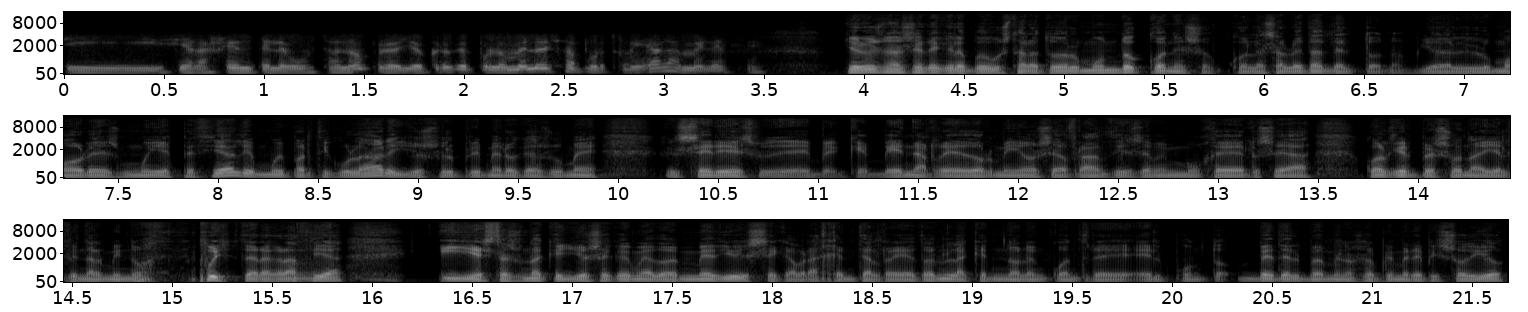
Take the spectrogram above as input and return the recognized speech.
si, si a la gente le gusta o no, pero yo creo que por lo menos esa oportunidad la merece. Yo creo que es una serie que le puede gustar a todo el mundo con eso, con la salvedad del tono. Yo el humor es muy especial y muy particular y yo soy el primero que asume series eh, que ven alrededor mío, sea Francis, sea mi mujer, sea cualquier persona y al final mi no puñetera gracia. Y esta es una que yo sé que me ha dado en medio y sé que habrá gente alrededor en la que no le encuentre el punto. Ve del menos el primer episodio,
